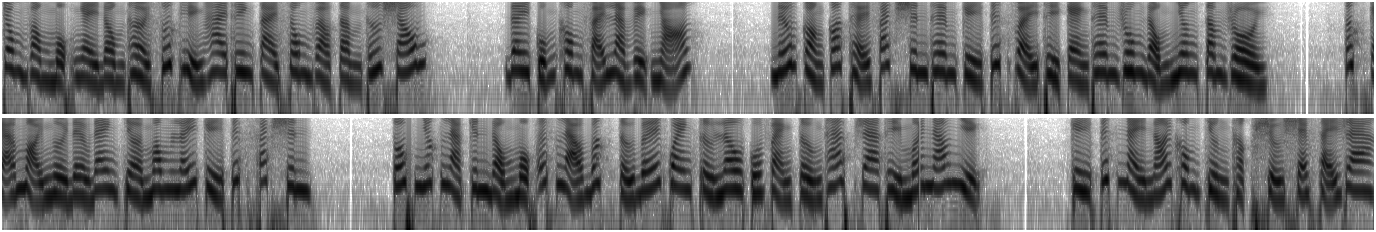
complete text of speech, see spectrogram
Trong vòng một ngày đồng thời xuất hiện hai thiên tài xông vào tầm thứ sáu. Đây cũng không phải là việc nhỏ. Nếu còn có thể phát sinh thêm kỳ tích vậy thì càng thêm rung động nhân tâm rồi. Tất cả mọi người đều đang chờ mong lấy kỳ tích phát sinh. Tốt nhất là kinh động một ít lão bất tử bế quan từ lâu của vạn tượng tháp ra thì mới náo nhiệt. Kỳ tích này nói không chừng thật sự sẽ xảy ra.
